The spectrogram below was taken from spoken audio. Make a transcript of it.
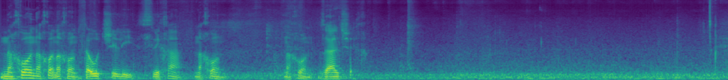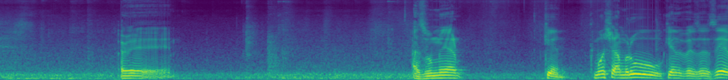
נכון, נכון, נכון, טעות שלי, סליחה, נכון, נכון, זה אלשיך. אה, אז הוא אומר, כן, כמו שאמרו, כן, וזה זה,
